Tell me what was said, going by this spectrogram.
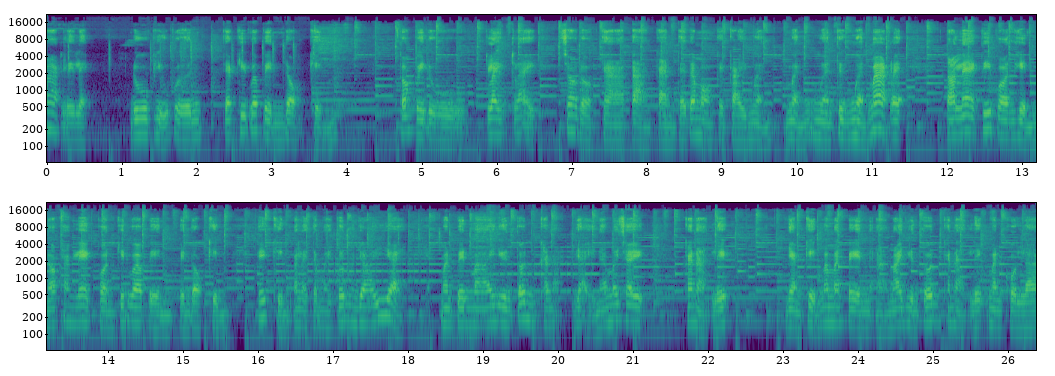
มาก ๆ เลยแหละ ดูผิวเผินจะคิดว่าเป็นดอกเข็ม ต้องไปดูใกล้ ๆ ช่อดอกจะต่างกัน แต่ถ้ามองไกลๆเหมือนเหมือนเหมือนถึงเหมือนมากเลย ตอนแรกที่ปอนเห็นเนาะครั้งแรกปอนคิดว่าเป็นเป็นดอกเข็มเอ๊ะเข็มอะไรทำไมต้นมันใหญ่ใหญ่ มันเป็นไม้ยืนต้นขนาดใหญ่นะไม่ใช่ขนาดเล็ก อย่างเข็มมันมันเป็นอ่าไม้ยืนต้นขนาดเล็กมันคนละ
